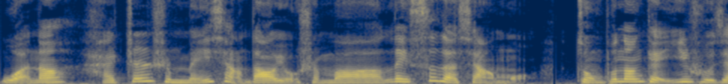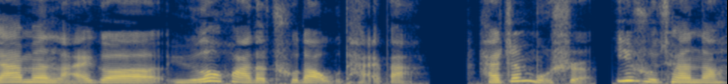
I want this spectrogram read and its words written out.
我呢还真是没想到有什么类似的项目。总不能给艺术家们来个娱乐化的出道舞台吧？还真不是，艺术圈呢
